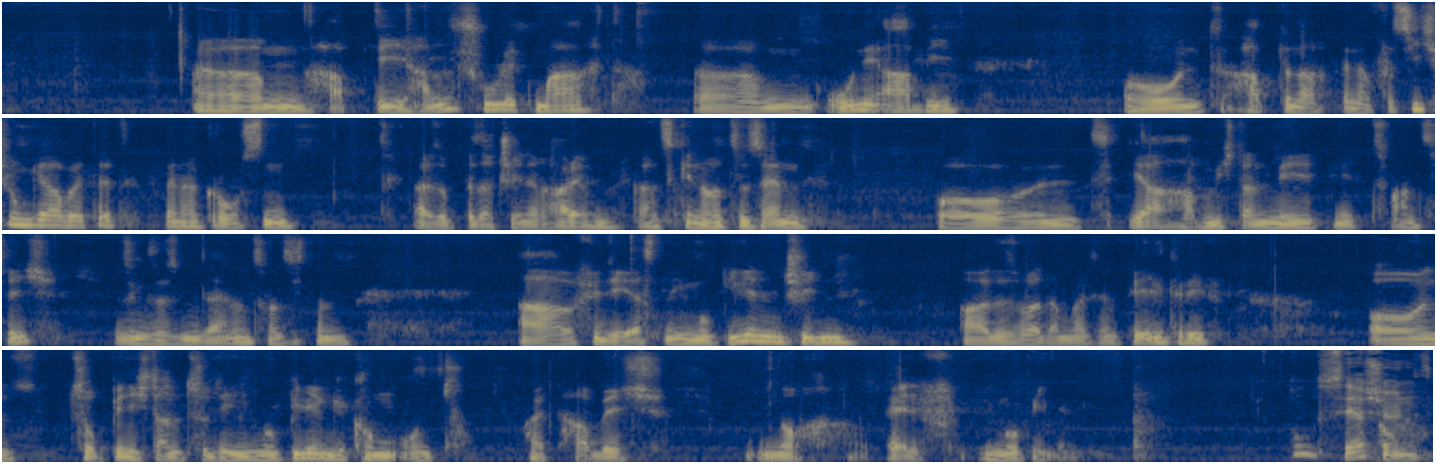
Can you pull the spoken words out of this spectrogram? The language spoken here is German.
ähm, habe die Handelsschule gemacht, ähm, ohne Abi und habe danach bei einer Versicherung gearbeitet, bei einer großen, also bei der Generale, um ganz genau zu sein. Und ja, habe mich dann mit, mit 20, beziehungsweise mit 21 dann äh, für die ersten Immobilien entschieden. Äh, das war damals ein Fehlgriff. Und so bin ich dann zu den Immobilien gekommen und heute habe ich noch elf Immobilien. Oh, sehr schön.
